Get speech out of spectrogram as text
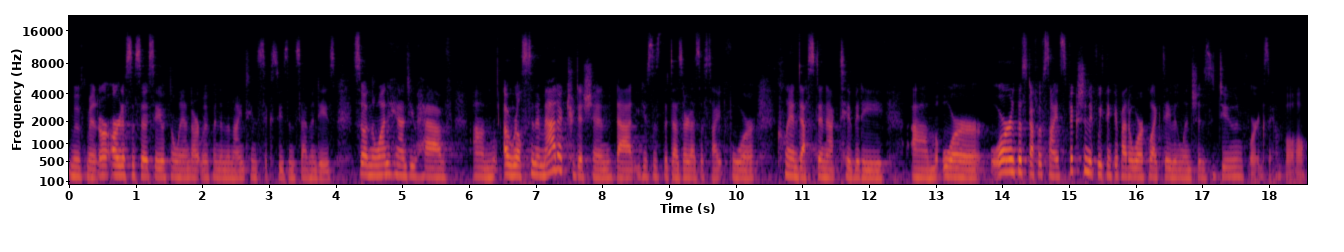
movement or artists associated with the land art movement in the 1960s and 70s. So on the one hand, you have um, a real cinematic tradition that uses the desert as a site for clandestine activity, um, or, or the stuff of science fiction if we think about a work like David Lynch's Dune, for example,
